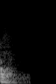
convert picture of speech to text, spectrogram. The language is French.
Bon.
